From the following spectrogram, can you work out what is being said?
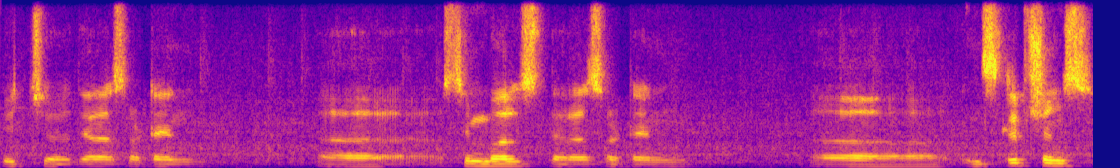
which uh, there are certain uh, symbols, there are certain inscriptions,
